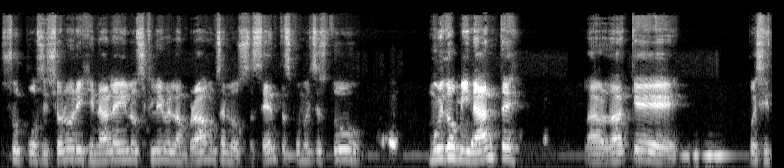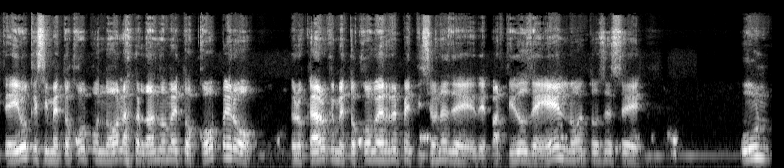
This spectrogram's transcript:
su posición original ahí en los Cleveland Browns en los 60, como dices tú, muy dominante. La verdad que pues si te digo que si me tocó, pues no, la verdad no me tocó, pero, pero claro que me tocó ver repeticiones de, partidos de él, ¿no? Entonces, eh, un,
